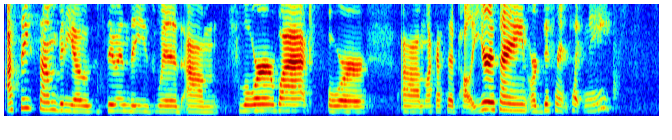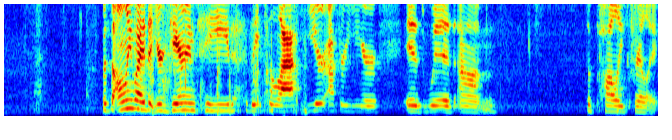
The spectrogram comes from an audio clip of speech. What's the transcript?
I see some videos doing these with um, floor wax or, um, like I said, polyurethane or different techniques. But the only way that you're guaranteed these to last year after year is with um, the polycrylic.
